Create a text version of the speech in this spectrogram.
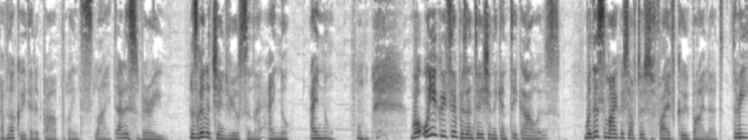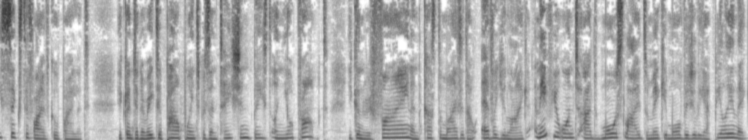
I've not created a PowerPoint slide. That is very, it's going to change real soon. I, I know. I know. but when you create a presentation, it can take hours. But this is Microsoft 365 Copilot, 365 Copilot. You can generate a PowerPoint presentation based on your prompt. You can refine and customize it however you like. And if you want to add more slides to make it more visually appealing, like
